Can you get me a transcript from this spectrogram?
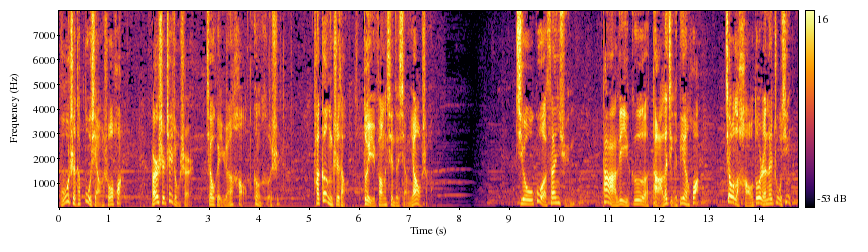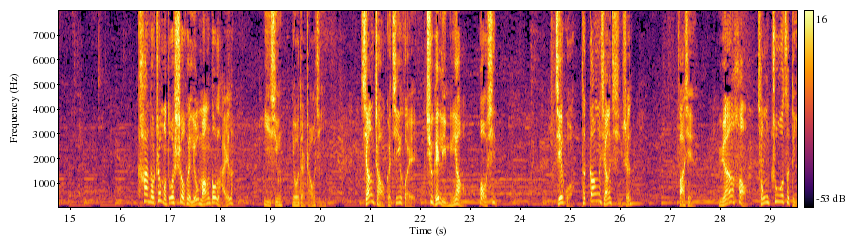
不是他不想说话，而是这种事儿交给袁浩更合适，他更知道对方现在想要什么。酒过三巡，大力哥打了几个电话，叫了好多人来助兴。看到这么多社会流氓都来了，一星有点着急，想找个机会去给李明耀报信。结果他刚想起身，发现袁浩从桌子底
